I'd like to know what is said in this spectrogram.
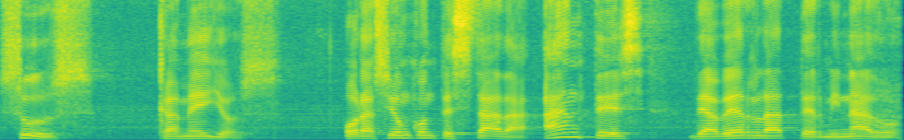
sus camellos. Oración contestada. Antes de haberla terminado,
